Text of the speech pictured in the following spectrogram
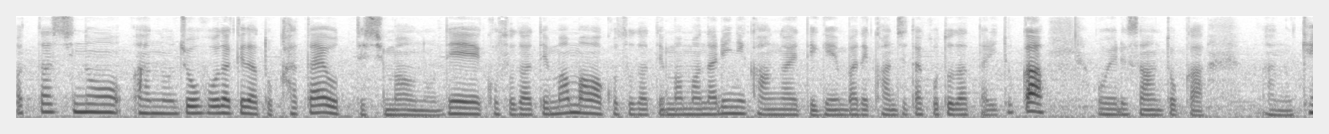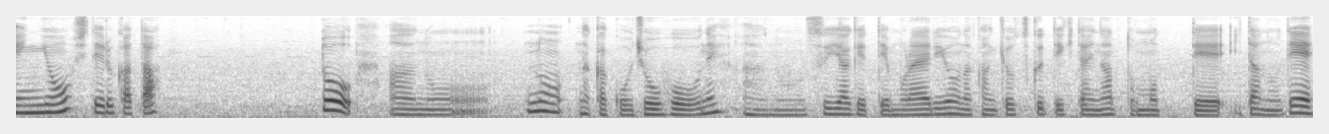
私のあの情報だけだと偏ってしまうので子育てママは子育てママなりに考えて現場で感じたことだったりとか OL さんとかあの兼業してる方とあののなんかこう情報をねあの吸い上げてもらえるような環境を作っていきたいなと思っていたので、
